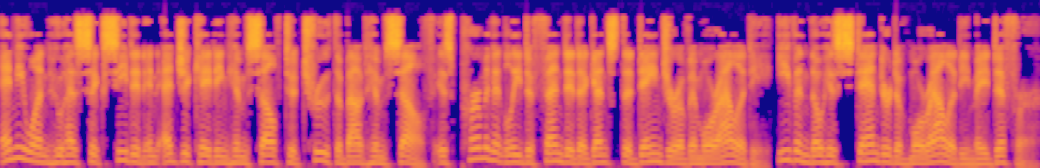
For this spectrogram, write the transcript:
"...anyone who has succeeded in educating himself to truth about himself is permanently defended against the danger of immorality, even though his standard of morality may differ."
